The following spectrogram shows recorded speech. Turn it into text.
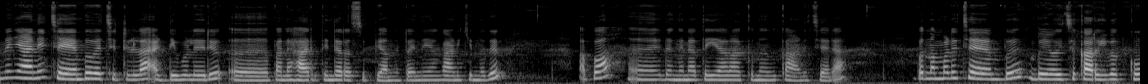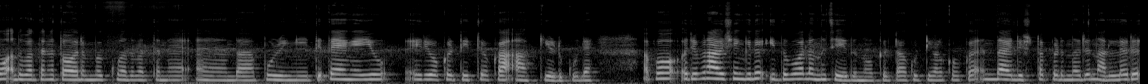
ഇന്ന് ഞാൻ ചേമ്പ് വെച്ചിട്ടുള്ള അടിപൊളി ഒരു പലഹാരത്തിന്റെ റെസിപ്പിയാണ് കേട്ടോ ഇന്ന് ഞാൻ കാണിക്കുന്നത്. അപ്പോൾ ഇതെങ്ങനെയാണ് തയ്യാറാക്കുന്നത് കാണിച്ചു തരാം. അപ്പോൾ നമ്മൾ ചേമ്പ് ഉപയോഗിച്ച് കറി വെക്കും അതുപോലെ തന്നെ തോരൻ വെക്കും അതുപോലെ തന്നെ എന്താ പുഴുങ്ങിയിട്ട് തേങ്ങയും എരിവൊക്കെ ഇട്ടിട്ടൊക്കെ ആക്കിയെടുക്കും അല്ലേ? അപ്പോൾ ഒരു പ്രാവശ്യമെങ്കിലും ഇതുപോലെ ഒന്ന് ചെയ്ത് നോക്കിട്ടോ കുട്ടികൾക്കൊക്കെ. എന്തായാലും ഇഷ്ടപ്പെടുന്ന ഒരു നല്ലൊരു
